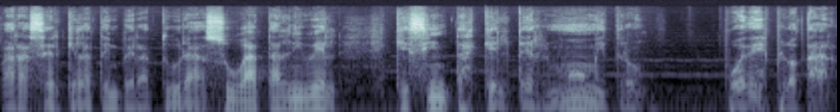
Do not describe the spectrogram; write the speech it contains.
para hacer que la temperatura suba a tal nivel que sientas que el termómetro puede explotar.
